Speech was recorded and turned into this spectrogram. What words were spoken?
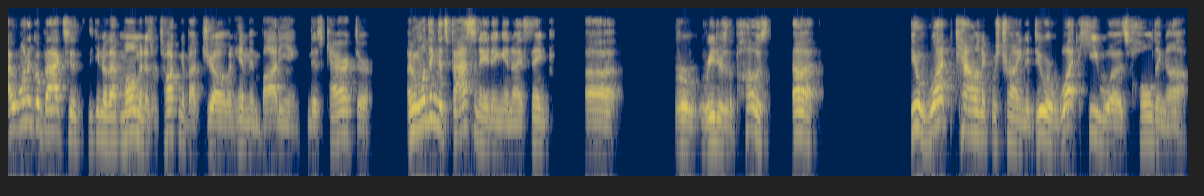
I want to go back to you know that moment as we're talking about Joe and him embodying this character. I mean, one thing that's fascinating, and I think uh, for readers of the Post, uh, you know, what Kalanick was trying to do, or what he was holding up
